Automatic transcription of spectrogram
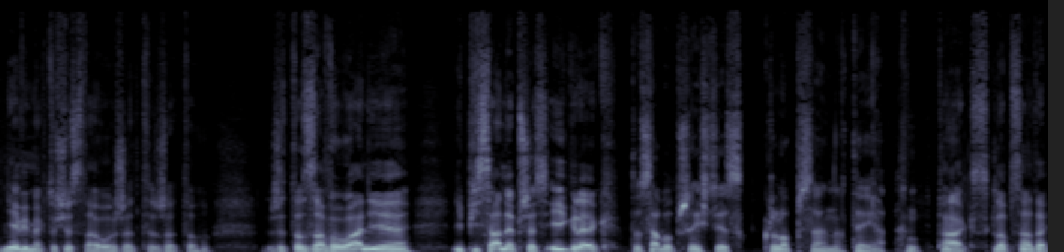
nie wiem, jak to się stało, że, to, że, to, że to zawołanie i pisane przez Y. To samo przejście z Klopsa na Teja. Tak, z Klopsa na Teja.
